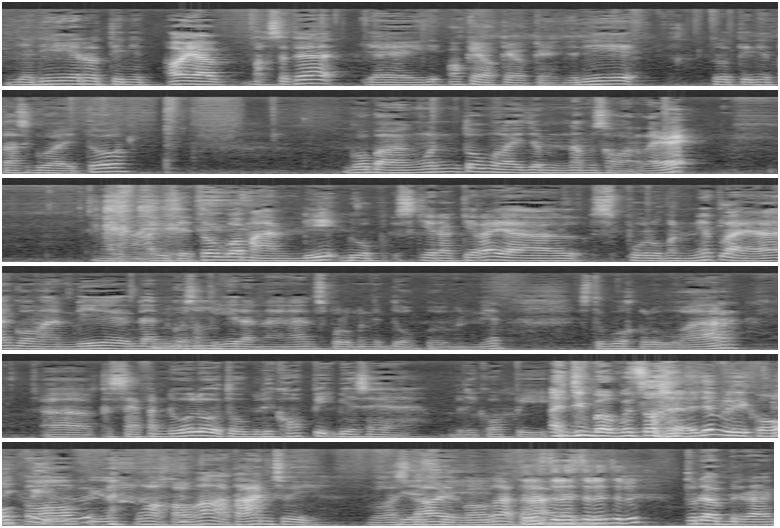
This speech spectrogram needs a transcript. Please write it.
Jadi rutinitas. Oh ya, maksudnya ya, ya oke oke oke. Jadi rutinitas gua itu gue bangun tuh mulai jam 6 sore. Nah, habis itu gua mandi dua sekira-kira ya 10 menit lah ya gua mandi dan gosok gigi dan lain-lain 10 menit 20 menit. Terus itu gua keluar eh, ke Seven dulu tuh beli kopi biasanya, beli kopi. Anjing bangun sore aja beli kopi. Beli kopi. Wah, kalau nggak nggak tahan cuy. Gua kasih Iya tau ya, kalau nggak Terus, tahan. terus, terus, terus. Itu udah beneran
